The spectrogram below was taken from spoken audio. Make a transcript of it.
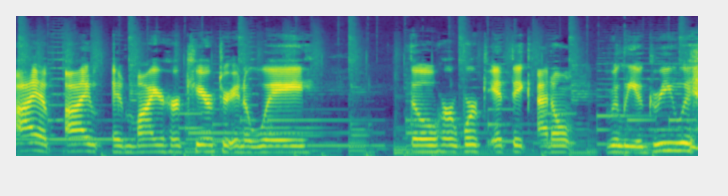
I I admire her character in a way, though her work ethic I don't really agree with,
